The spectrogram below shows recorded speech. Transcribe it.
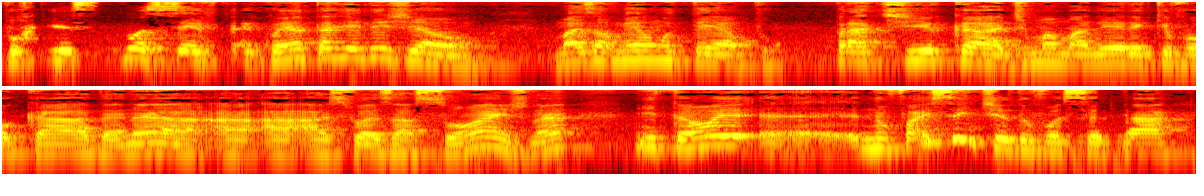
Porque se você frequenta a religião, mas ao mesmo tempo pratica de uma maneira equivocada né, a, a, as suas ações, né? Então é, é não faz sentido você estar tá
